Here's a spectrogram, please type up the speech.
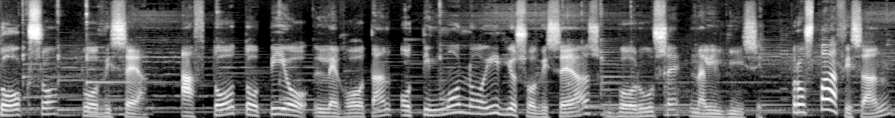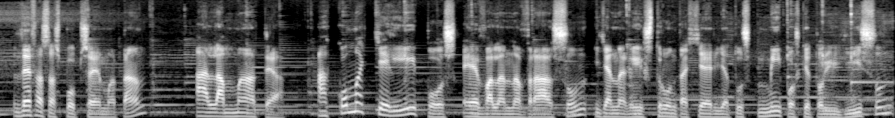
τόξο του Οδυσσέα. Αυτό το οποίο λεγόταν ότι μόνο ο ίδιος ο Οδυσσέας μπορούσε να λυγίσει. Προσπάθησαν, δεν θα σας πω ψέματα, αλλά μάταια. Ακόμα και λίπος έβαλαν να βράσουν για να γλιστρούν τα χέρια τους μήπως και το λυγίσουν,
